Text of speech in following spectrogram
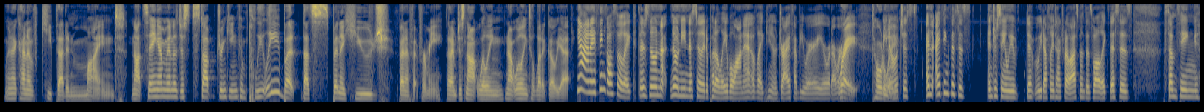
I'm going to kind of keep that in mind. Not saying I'm going to just stop drinking completely, but that's been a huge benefit for me that I'm just not willing not willing to let it go yet. Yeah, and I think also like there's no no need necessarily to put a label on it of like you know dry February or whatever. Right. Totally. You know, just and I think this is interesting. We've de- we definitely talked about it last month as well. Like this is something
